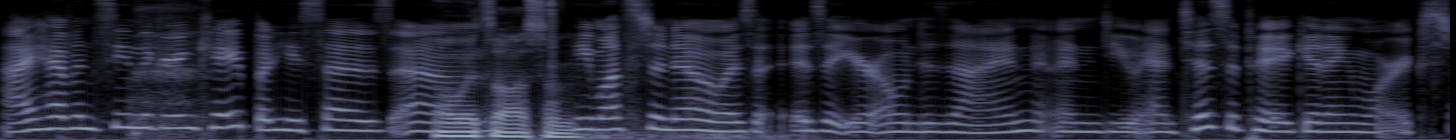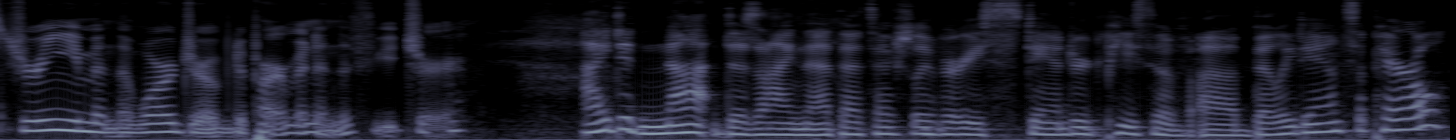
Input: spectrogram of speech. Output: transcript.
I haven't seen the green cape, but he says, um, Oh, it's awesome. He wants to know: is is it your own design, and do you anticipate getting more extreme in the wardrobe department in the future? I did not design that. That's actually a very standard piece of uh, belly dance apparel.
